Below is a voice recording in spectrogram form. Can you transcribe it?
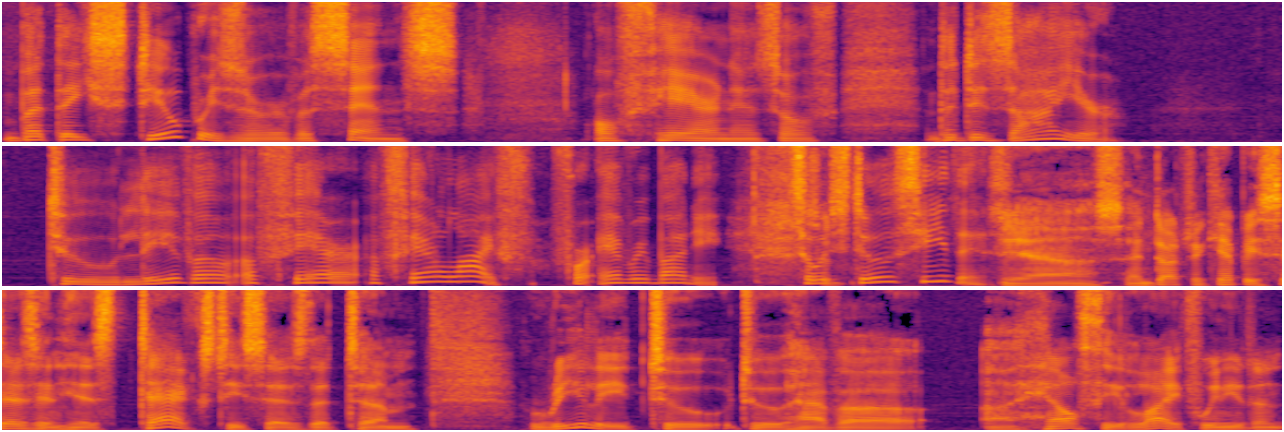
But they still preserve a sense of fairness, of the desire to live a, a fair a fair life for everybody. So, we still see this. Yes, and Dr. Keppe says in his text, he says that um, really to to have a, a healthy life, we need an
